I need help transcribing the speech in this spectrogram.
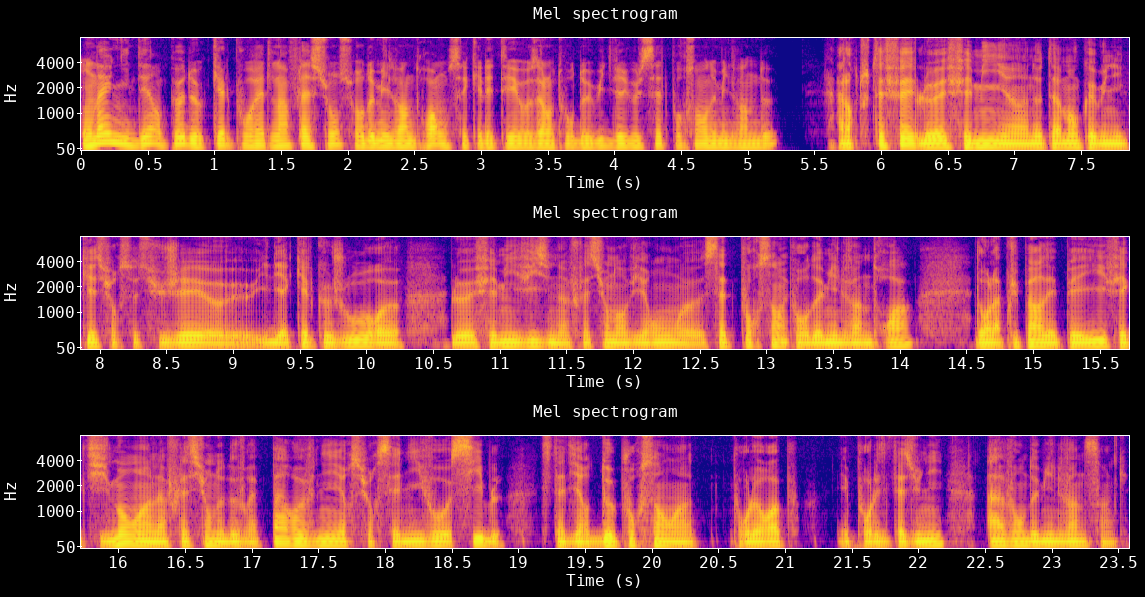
On a une idée un peu de quelle pourrait être l'inflation sur 2023. On sait qu'elle était aux alentours de 8,7% en 2022. Alors tout à fait, le FMI a notamment communiqué sur ce sujet euh, il y a quelques jours. Euh, Le FMI vise une inflation d'environ euh, 7% pour 2023. Dans la plupart des pays, effectivement, hein, l'inflation ne devrait pas revenir sur ses niveaux cibles, c'est-à-dire 2% hein, pour l'Europe et pour les États-Unis, avant 2025.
